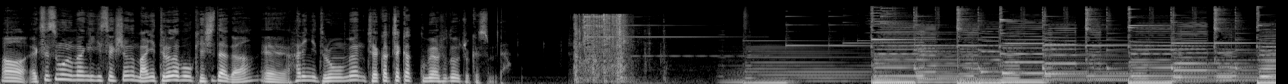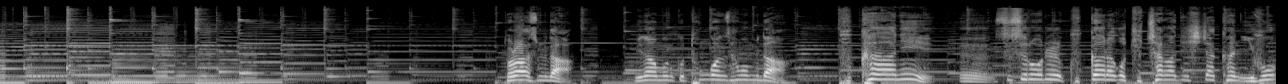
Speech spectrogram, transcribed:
어, 액세스몰 음향기기 섹션은 많이 들여다보고 계시다가 예, 할인이 들어오면 제깍제깍 구매하셔도 좋겠습니다. 돌아왔습니다. 미나문구 통건 3호입니다. 북한이 에, 스스로를 국가라고 주창하기 시작한 이후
